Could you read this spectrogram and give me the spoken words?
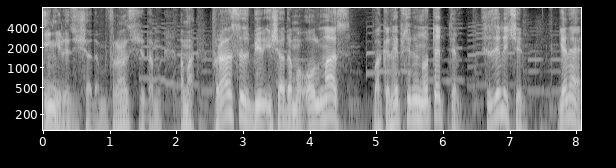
İngiliz iş adamı, Fransız iş adamı. Ama Fransız bir iş adamı olmaz. Bakın hepsini not ettim. Sizin için. Gene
